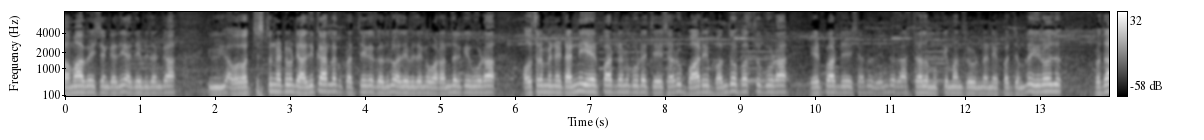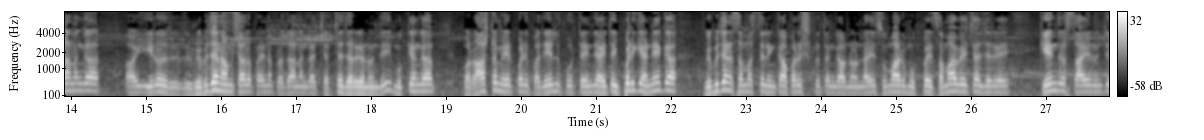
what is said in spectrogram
సమావేశం గది అదేవిధంగా వర్తిస్తున్నటువంటి అధికారులకు ప్రత్యేక గదులు అదేవిధంగా వారందరికీ కూడా అవసరమైన అన్ని ఏర్పాట్లను కూడా చేశారు. భారీ బందోబస్తు కూడా ఏర్పాటు చేశారు. రెండు రాష్ట్రాల ముఖ్యమంత్రులు ఉన్న నేపథ్యంలో ఈరోజు ప్రధానంగా ఈరోజు విభజన అంశాలపైన ప్రధానంగా చర్చ జరగనుంది. ముఖ్యంగా రాష్ట్రం ఏర్పడి పదేళ్ళు పూర్తయింది. అయితే ఇప్పటికీ అనేక విభజన సమస్యలు ఇంకా అపరిష్కృతంగా ఉన్నాయి. సుమారు ముప్పై సమావేశాలు జరిగాయి. కేంద్ర స్థాయి నుంచి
